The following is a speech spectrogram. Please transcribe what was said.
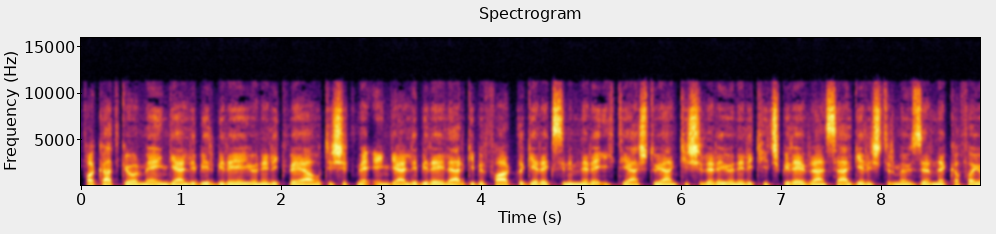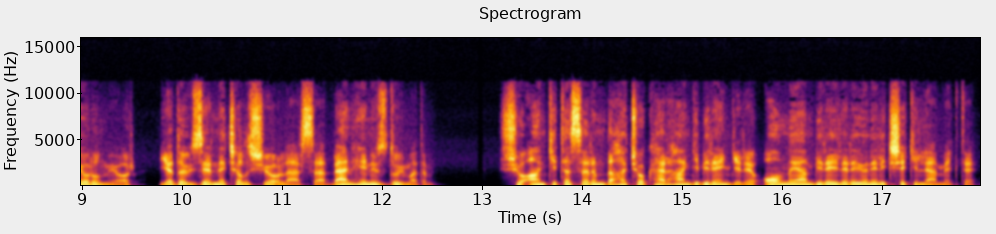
fakat görme engelli bir bireye yönelik veyahut işitme engelli bireyler gibi farklı gereksinimlere ihtiyaç duyan kişilere yönelik hiçbir evrensel geliştirme üzerine kafa yorulmuyor ya da üzerine çalışıyorlarsa ben henüz duymadım. Şu anki tasarım daha çok herhangi bir engeli olmayan bireylere yönelik şekillenmekte.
